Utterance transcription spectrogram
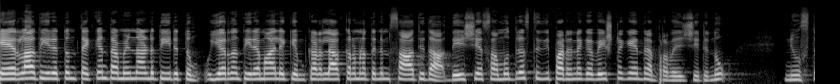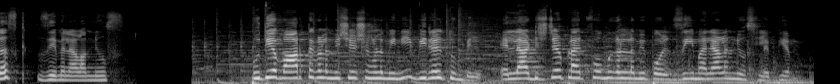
കേരള തീരത്തും തെക്കൻ തമിഴ്നാട് തീരത്തും ഉയർന്ന തിരമാലയ്ക്കും കടലാക്രമണത്തിനും സാധ്യത ദേശീയ സമുദ്രസ്ഥിതി പഠന ഗവേഷണ കേന്ദ്രം പ്രവചിച്ചിരുന്നു. News desk Zee Malayalam news. പുതിയ വാർത്തകളും വിശേഷങ്ങളും ഇനി വിരൽ തുമ്പിൽ. എല്ലാ ഡിജിറ്റൽ പ്ലാറ്റ്ഫോമുകളിലും ഇപ്പോൾ സി മലയാളം ന്യൂസ് ലഭ്യം.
